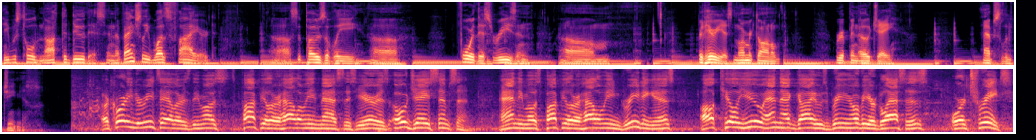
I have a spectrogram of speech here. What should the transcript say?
he was told not to do this, and eventually was fired, uh, supposedly uh, for this reason. Um, but here he is, Norm Macdonald, ripping OJ. Absolute genius. According to retailers, the most popular Halloween mask this year is O.J. Simpson. And the most popular Halloween greeting is, I'll kill you and that guy who's bringing over your glasses, or a treat.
